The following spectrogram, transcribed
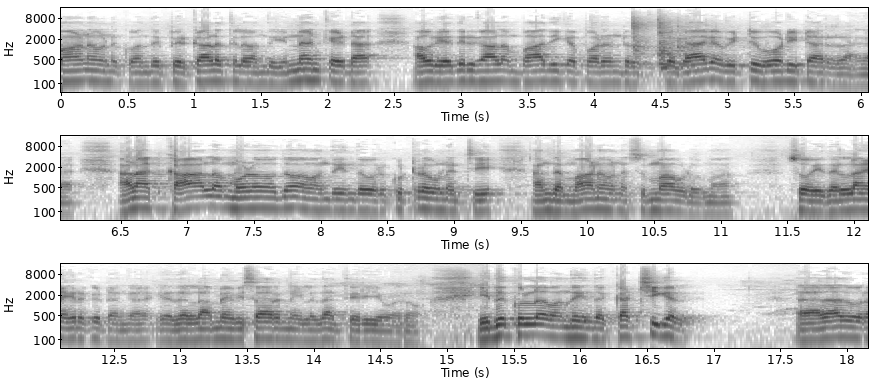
மாணவனுக்கு வந்து பிற்காலத்தில் வந்து என்னன்னு கேட்டால் அவர் எதிர்காலம் பாதிக்கப்படுன்றதுக்காக விட்டு ஓடிட்டாருறாங்க. ஆனால் காலம் முழுவதும் வந்து இந்த ஒரு குற்ற உணர்ச்சி அந்த மாணவனை சும்மா விடுமா? ஸோ இதெல்லாம் இருக்கட்டுங்க இதெல்லாமே விசாரணையில் தான் தெரிய வரும். இதுக்குள்ளே வந்து இந்த கட்சிகள் அதாவது ஒரு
